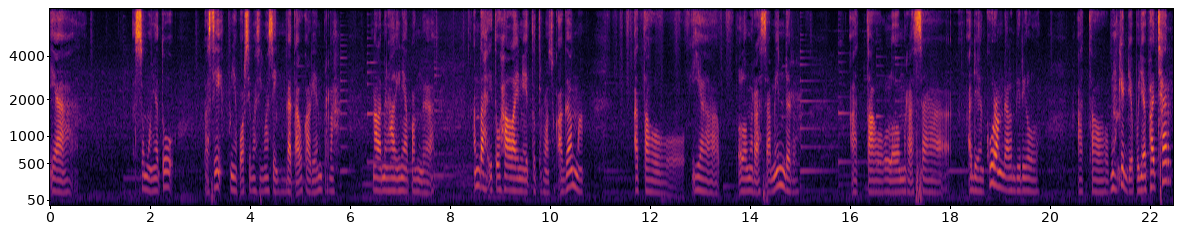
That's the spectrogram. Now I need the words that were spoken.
Ya semuanya tuh pasti punya porsi masing-masing. Nggak tahu kalian pernah ngalamin hal ini apa enggak entah itu hal lainnya itu termasuk agama atau ya lo merasa minder atau lo merasa ada yang kurang dalam diri lo atau mungkin dia punya pacar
